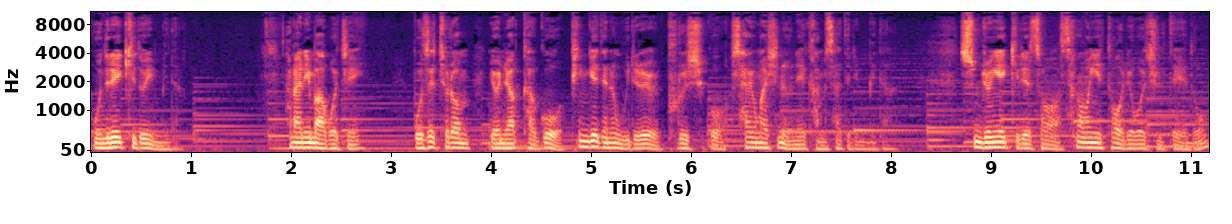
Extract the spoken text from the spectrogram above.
오늘의 기도입니다. 하나님 아버지, 모세처럼 연약하고 핑계대는 우리를 부르시고 사용하시는 은혜 감사드립니다. 순종의 길에서 상황이 더 어려워질 때에도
